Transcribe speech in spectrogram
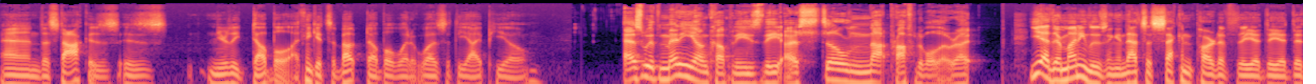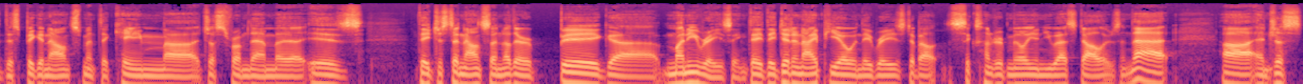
and the stock is is nearly double. I think it's about double what it was at the IPO. As with many young companies, they are still not profitable, though, right? Yeah, they're money losing, and that's a second part of the, the, the this big announcement that came uh, just from them. Uh, is they just announced another big uh, money raising. They they did an IPO and they raised about six hundred million U.S. dollars in that. Uh, and just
